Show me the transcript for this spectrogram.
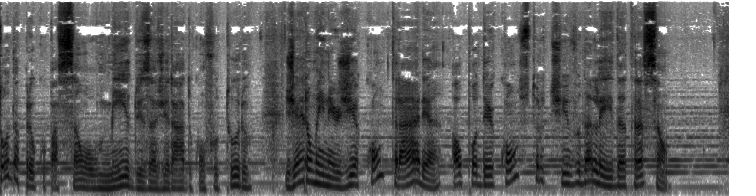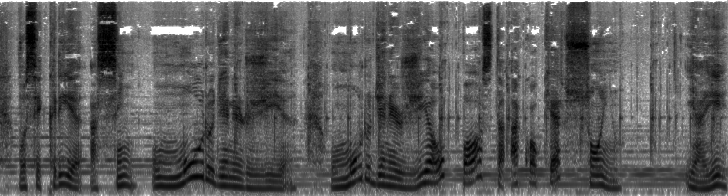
toda preocupação ou medo exagerado com o futuro gera uma energia contrária ao poder construtivo da lei da atração. Você cria, assim, um muro de energia, um muro de energia oposta a qualquer sonho. E aí,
